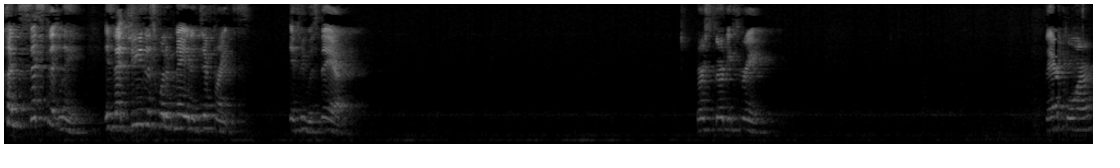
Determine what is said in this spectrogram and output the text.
consistently is that Jesus would have made a difference if he was there. Verse 33. Therefore,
